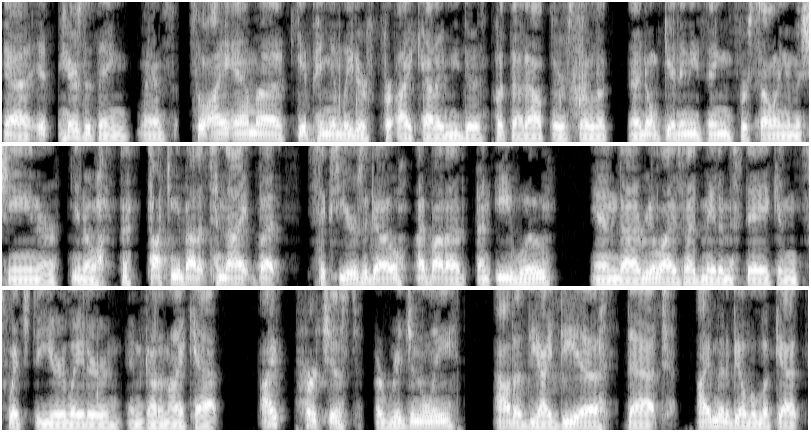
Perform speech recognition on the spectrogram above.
Yeah, it, here's the thing, Lance. So I am a key opinion leader for iCat. I need to put that out there so that I don't get anything for selling a machine or, you know, talking about it tonight. But six years ago. I bought a, an EWU and I realized I'd made a mistake and switched a year later and, and got an iCat. I purchased originally out of the idea that I'm going to be able to look at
